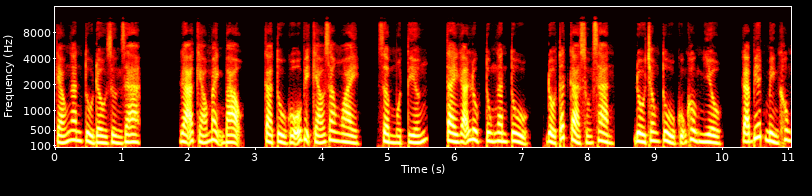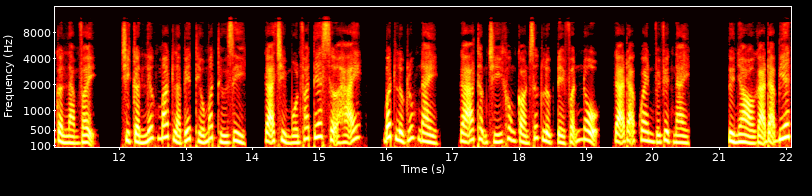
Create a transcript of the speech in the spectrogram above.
kéo ngăn tủ đầu giường ra. Gã kéo mạnh bạo, cả tủ gỗ bị kéo ra ngoài, dầm một tiếng, tay gã lục tung ngăn tủ, đổ tất cả xuống sàn. Đồ trong tủ cũng không nhiều, gã biết mình không cần làm vậy. Chỉ cần liếc mắt là biết thiếu mất thứ gì. Gã chỉ muốn phát tiết sợ hãi. Bất lực lúc này gã thậm chí không còn sức lực để phẫn nộ, gã đã quen với việc này. Từ nhỏ gã đã biết,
